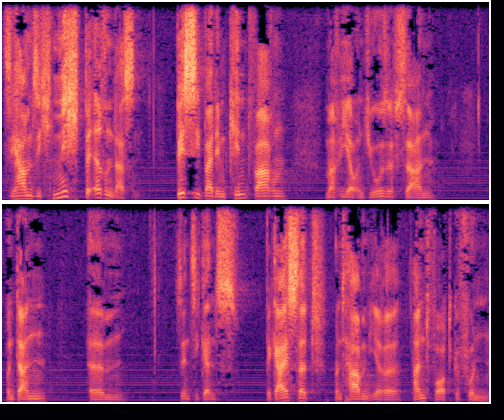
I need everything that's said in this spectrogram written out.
Sie haben sich nicht beirren lassen, bis sie bei dem Kind waren, Maria und Josef sahen. Und dann ähm, sind sie ganz begeistert und haben ihre Antwort gefunden.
